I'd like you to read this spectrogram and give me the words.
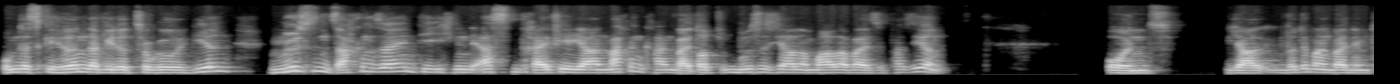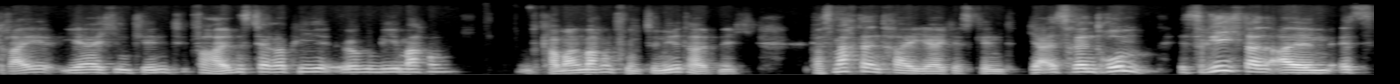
um das Gehirn da wieder zu korrigieren, müssen Sachen sein, die ich in den ersten drei, vier Jahren machen kann, weil dort muss es ja normalerweise passieren. Und ja, würde man bei einem dreijährigen Kind Verhaltenstherapie irgendwie machen? Kann man machen, funktioniert halt nicht. Was macht ein dreijähriges Kind? Ja, es rennt rum, es riecht an allem, es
